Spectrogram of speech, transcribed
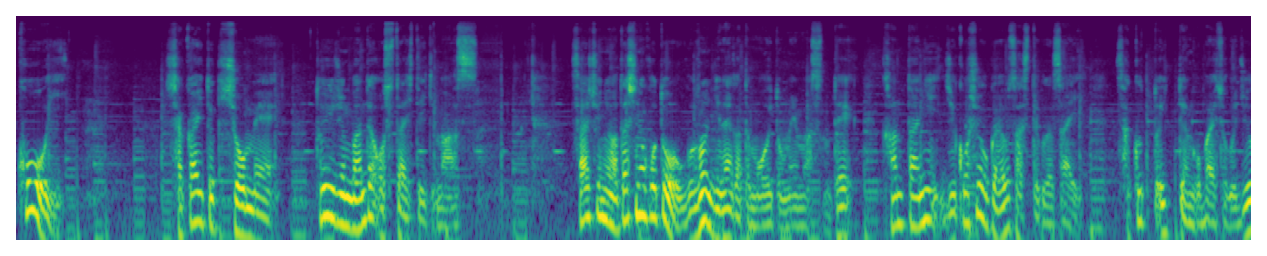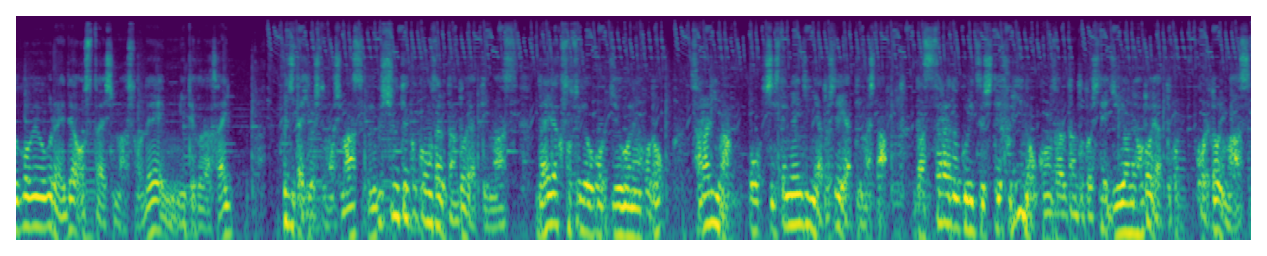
行為社会的証明という順番でお伝えしていきます。最初に私のことをご存じない方も多いと思いますので簡単に自己紹介をさせてくださいサクッと1.5倍速15秒ぐらいでお伝えしますので見てください藤田博と申します。ウェブ集客コンサルタントをやっています。大学卒業後15年ほど、サラリーマンをシステムエンジニアとしてやっていました。脱サラ独立してフリーのコンサルタントとして14年ほどやってこれております。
